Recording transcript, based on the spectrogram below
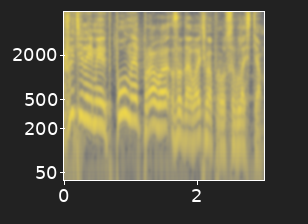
Жители имеют полное право задавать вопросы властям.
